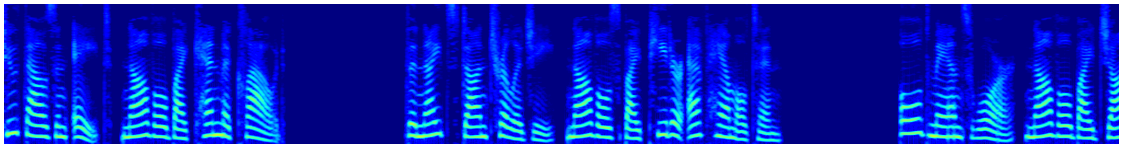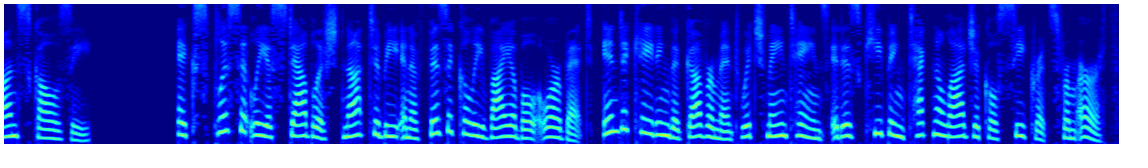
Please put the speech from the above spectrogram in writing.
2008, novel by Ken MacLeod the Night's Dawn Trilogy, novels by Peter F. Hamilton Old Man's War, novel by John Scalzi. Explicitly established not to be in a physically viable orbit, indicating the government which maintains it is keeping technological secrets from Earth.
